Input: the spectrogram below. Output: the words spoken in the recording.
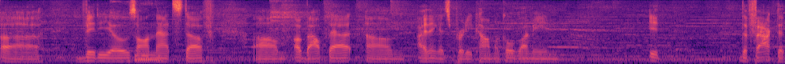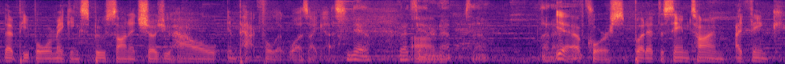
uh, videos Mm-hmm. on that stuff um, about that. Um, I think it's pretty comical. I mean, it the fact that, that people were making spoofs on it shows you how impactful it was. I guess. Yeah, that's the Um, internet. So Yeah, of course. But at the same time, I think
